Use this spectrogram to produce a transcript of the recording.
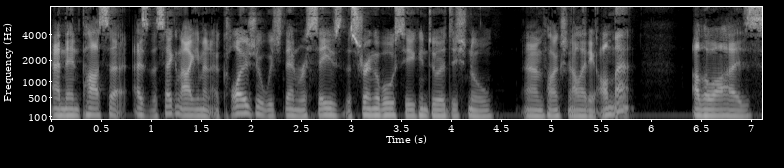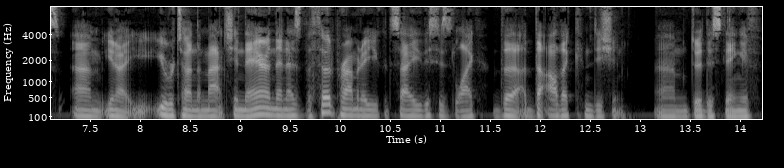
and then pass it as the second argument a closure, which then receives the stringable. So you can do additional um, functionality on that. Otherwise, um, you know, you, you return the match in there, and then as the third parameter, you could say this is like the the other condition. Um, do this thing if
